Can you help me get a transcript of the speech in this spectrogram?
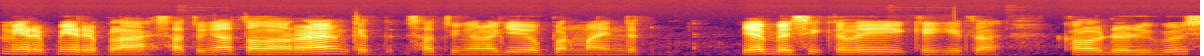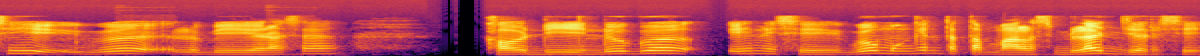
mirip-mirip lah. Satunya toleran, satunya lagi open minded. Ya basically kayak gitu lah. Kalau dari gue sih, gue lebih rasa kalau di Indo gue ini sih, gue mungkin tetap malas belajar sih.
